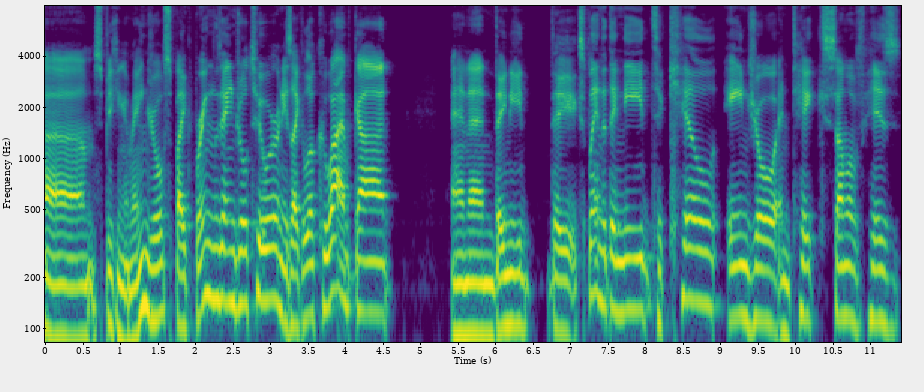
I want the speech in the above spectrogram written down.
Um, speaking of Angel, Spike brings Angel to her, and he's like, "Look who I've got." And then they need they explain that they need to kill Angel and take some of his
